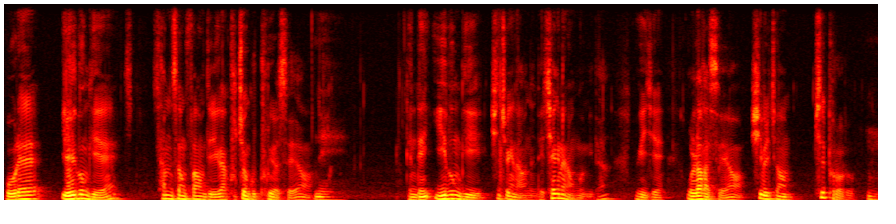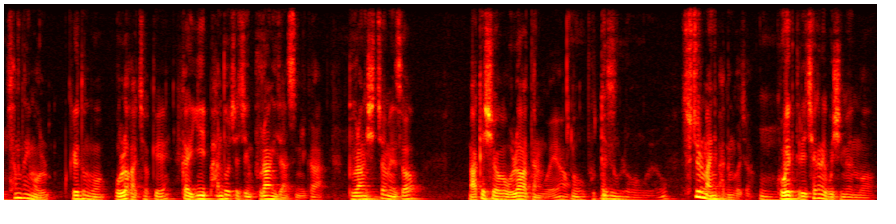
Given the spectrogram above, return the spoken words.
올해 1분기에 삼성 파운드리가 9.9%였어요. 네. 근데 2분기 실적이 나왔는데 최근에 나온 겁니다. 이게 이제 올라갔어요. 11.7%로. 음. 상당히 뭐 올- 그래도 뭐 올라갔죠 꽤. 그러니까 이 반도체 지금 불황이지 않습니까? 불황 시점에서 마켓 시어가 올라갔다는 거예요. 어, 뭐 때문에 올라간 거예요? 수주를 많이 받은 거죠. 음. 고객들이 최근에 보시면 뭐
